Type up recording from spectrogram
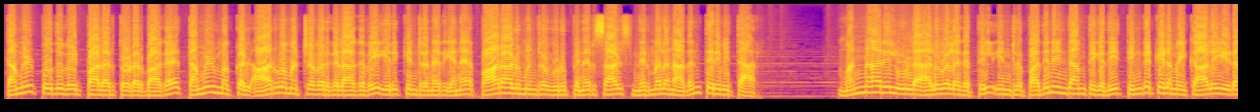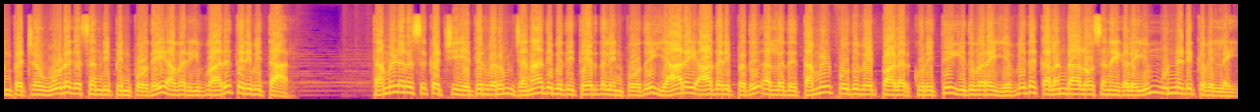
தமிழ் பொது வேட்பாளர் தொடர்பாக தமிழ் மக்கள் ஆர்வமற்றவர்களாகவே இருக்கின்றனர் என பாராளுமன்ற உறுப்பினர் சால்ஸ் நிர்மலநாதன் தெரிவித்தார். மன்னாரில் உள்ள அலுவலகத்தில் இன்று பதினைந்தாம் திகதி திங்கட்கிழமை காலை இடம்பெற்ற ஊடக சந்திப்பின் போதே அவர் இவ்வாறு தெரிவித்தார். தமிழரசு கட்சி எதிர்வரும் ஜனாதிபதி தேர்தலின் போது யாரை ஆதரிப்பது அல்லது தமிழ் பொது வேட்பாளர் குறித்து இதுவரை எவ்வித கலந்தாலோசனைகளையும் முன்னெடுக்கவில்லை.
